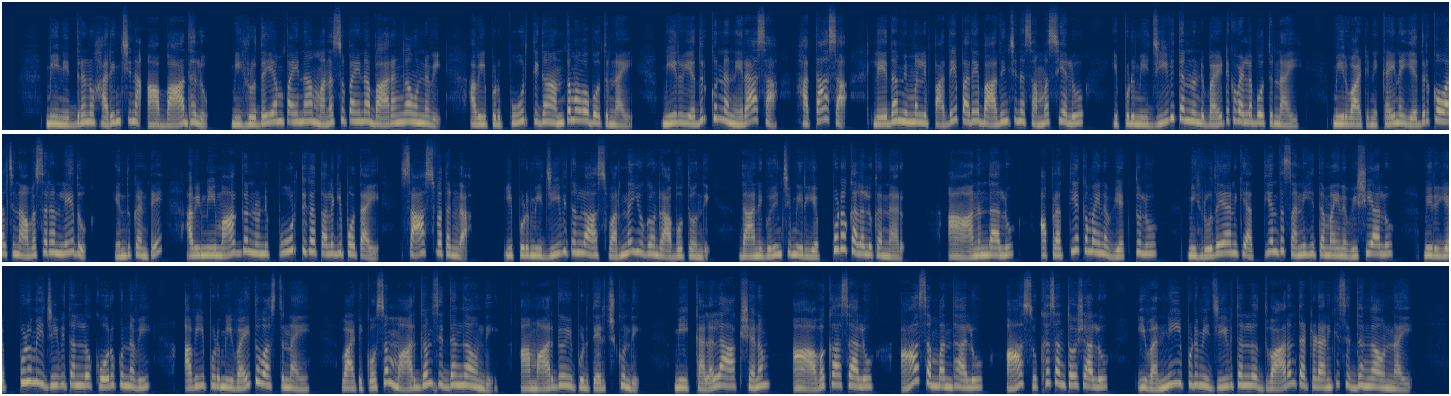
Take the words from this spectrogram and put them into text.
మీ నిద్రను హరించిన ఆ బాధలు మీ హృదయంపైన మనసుపైన భారంగా ఉన్నవి. అవి ఇప్పుడు పూర్తిగా అంతమవ్వబోతున్నాయి. మీరు ఎదుర్కొన్న నిరాశ హతాశ లేదా మిమ్మల్ని పదే పదే బాధించిన సమస్యలు ఇప్పుడు మీ జీవితం నుండి బయటకు వెళ్ళబోతున్నాయి మీరు వాటినికైనా ఎదుర్కోవాల్సిన అవసరం లేదు. ఎందుకంటే అవి మీ మార్గం నుండి పూర్తిగా తొలగిపోతాయి. శాశ్వతంగా. ఇప్పుడు మీ జీవితంలో ఆ స్వర్ణయుగం రాబోతోంది. దాని గురించి మీరు ఎప్పుడో కలలు కన్నారు. ఆ ఆనందాలు ఆ ప్రత్యేకమైన వ్యక్తులు మీ హృదయానికి అత్యంత సన్నిహితమైన విషయాలు మీరు ఎప్పుడు మీ జీవితంలో కోరుకున్నవి అవి ఇప్పుడు మీ వైపు వస్తున్నాయి. వాటి కోసం మార్గం సిద్ధంగా ఉంది. ఆ మార్గం ఇప్పుడు తెరుచుకుంది. మీ కలల ఆ క్షణం ఆ అవకాశాలు ఆ సంబంధాలు ఆ సుఖ సంతోషాలు ఇవన్నీ ఇప్పుడు మీ జీవితంలో ద్వారం తట్టడానికి సిద్ధంగా ఉన్నాయి.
